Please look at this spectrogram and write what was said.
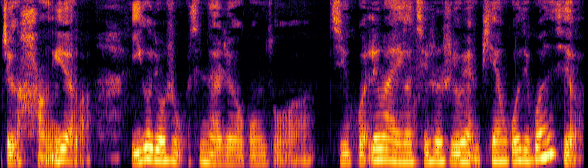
这个行业了，一个就是我现在这个工作机会，另外一个其实是有点偏国际关系了，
